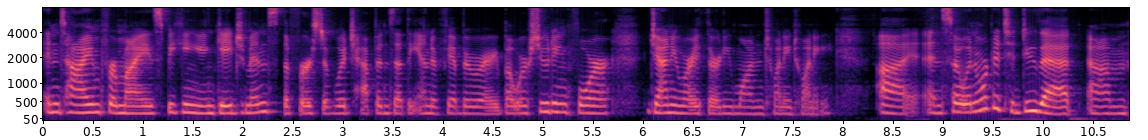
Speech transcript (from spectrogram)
in time for my speaking engagements, the first of which happens at the end of February, but we're shooting for January 31, 2020. Uh, and so, in order to do that, um,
